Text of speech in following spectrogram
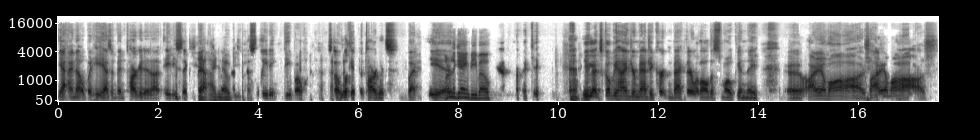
Yeah, I know, but he hasn't been targeted on 86. Yeah. I know, That's Debo. Misleading, Debo. so look at the targets. But he is. Learn the game, Debo. you guys go behind your magic curtain back there with all the smoke and the uh, I am Oz. I am Oz.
